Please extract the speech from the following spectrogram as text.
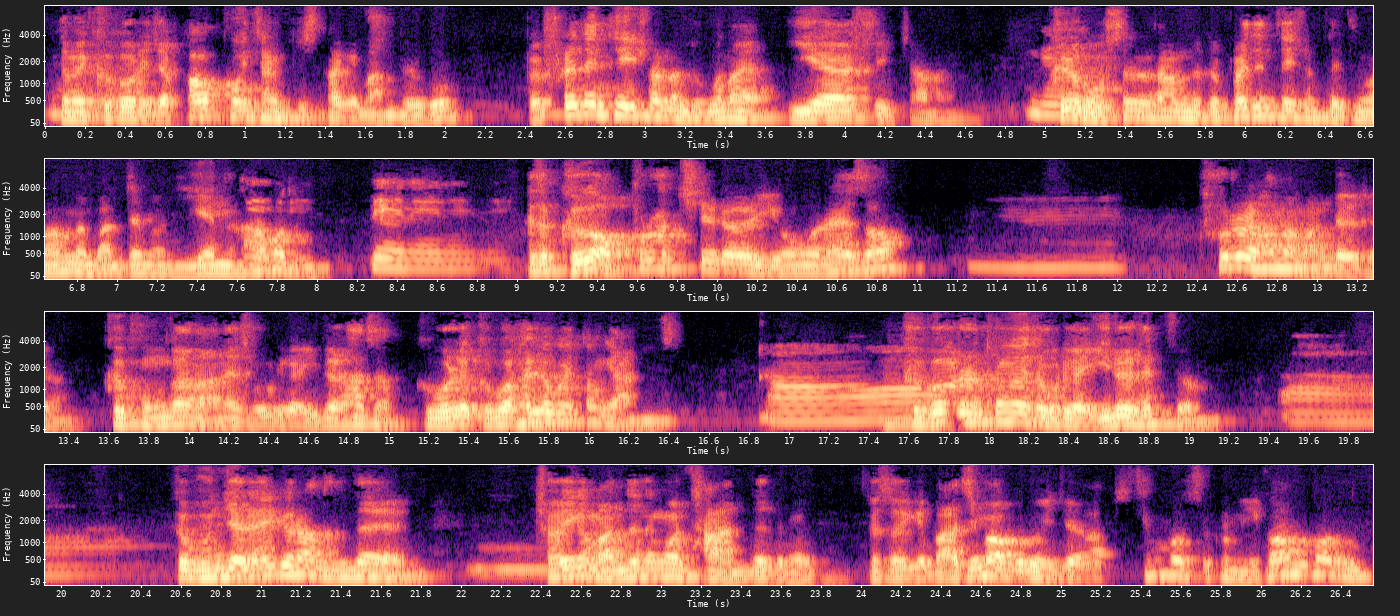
그 다음에 그걸 이제 PowerPoint랑 비슷하게 만들고 그 프레젠테이션은 누구나 이해할 수 있잖아요. 네. 글을 못 쓰는 사람들도 프레젠테이션 대충 하면 만들면 이해는 하거든요. 네네네 네. 그래서 그 approach를 이용을 해서 음. 툴을 하나 만들자. 그 공간 안에서 우리가 일을 하자. 그 원래 그걸 하려고 했던 게 아니지. 아. 그거를 통해서 우리가 일을 했죠. 아. 그 문제를 해결하는데 음. 저희가 만드는 건 다 안 되더라고요. 그래서 이게 마지막으로 이제 아, 캔버스 그럼 이거 한번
